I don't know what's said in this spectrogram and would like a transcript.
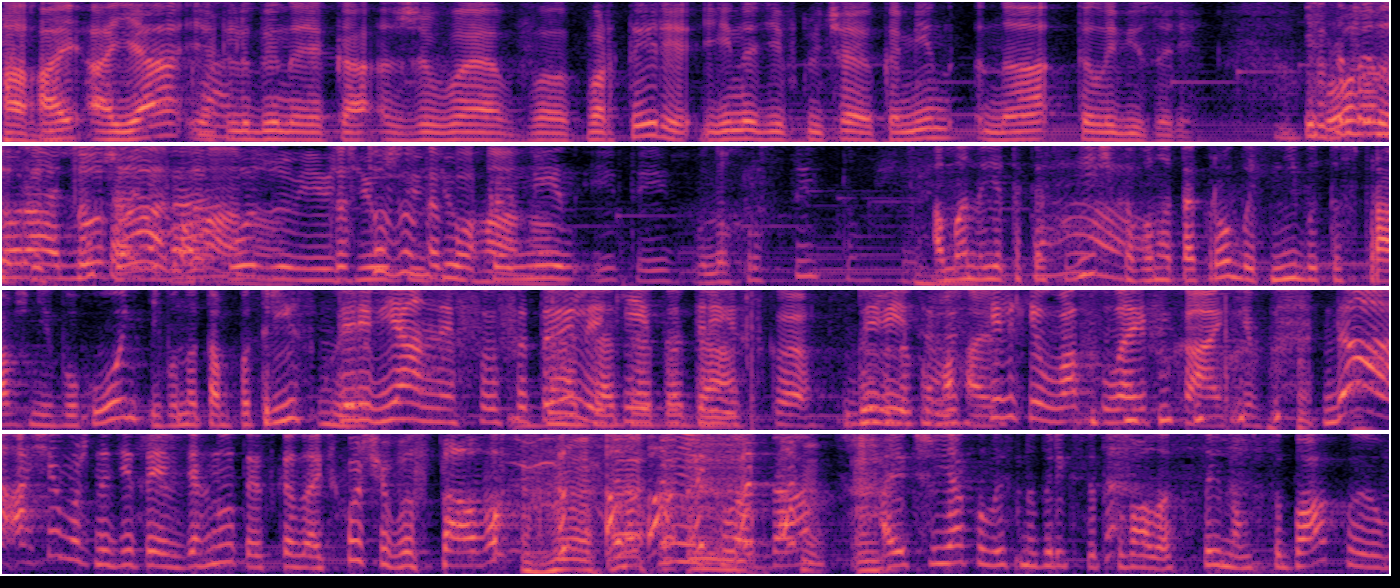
Гарно. А, а я, як Клас. людина, яка живе в квартирі, іноді включаю камін на телевізорі. І Просто це морально теж Так, непогано. заходжу в Це ж YouTube, теж YouTube непогано. камін, і ти воно хрустить там щось. А в мене є така свічка, вона так робить, нібито справжній вогонь, і воно там потріскує. Дерев'яний ф- фетиль, Да, да, який да, да, да. потріскує. Дуже Дивіться, вже допомагає. стільки у вас лайфхаків. Да, а ще можна дітей вдягнути і сказати, хочу виставу. Наприклад, да. А якщо я колись Новий рік святкувала з сином з собакою,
